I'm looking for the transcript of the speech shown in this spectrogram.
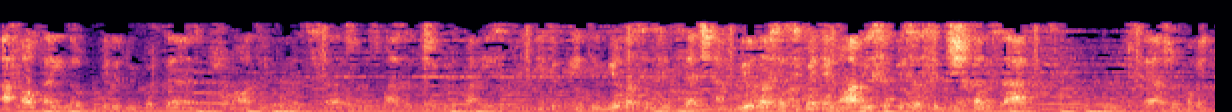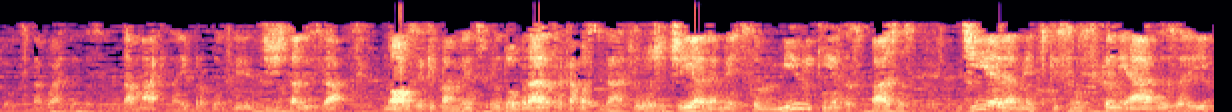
A falta ainda o período importante do jornal A Tribuna de Santos, um dos mais antigos do país, entre, entre 1927 a 1959, isso precisa ser digitalizado Sérgio comentou que está guardando a segunda máquina aí para poder digitalizar novos equipamentos para dobrar essa capacidade. Hoje, diariamente, são 1.500 páginas diariamente que são escaneadas aí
